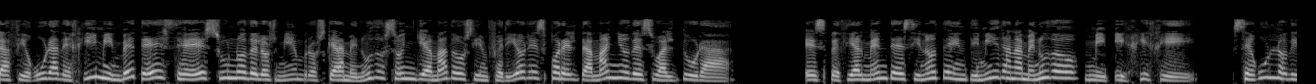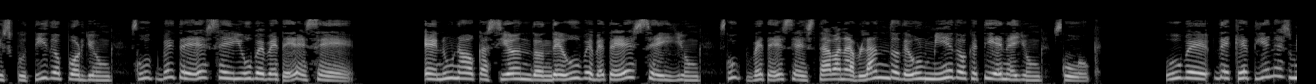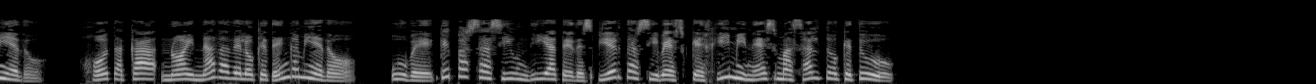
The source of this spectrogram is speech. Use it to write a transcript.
La figura de Jimin BTS es uno de los miembros que a menudo son llamados inferiores por el tamaño de su altura. Especialmente si no te intimidan a menudo, mi y Jiji. Según lo discutido por Jung, Suk BTS y VBTS. En una ocasión donde VBTS y Jung Suk BTS estaban hablando de un miedo que tiene Jung Suk. V, ¿de qué tienes miedo? JK, no hay nada de lo que tenga miedo. V, ¿qué pasa si un día te despiertas y ves que Jimin es más alto que tú?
